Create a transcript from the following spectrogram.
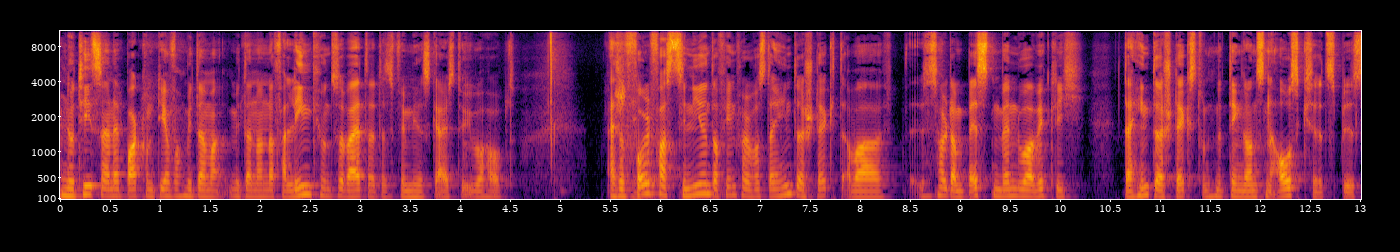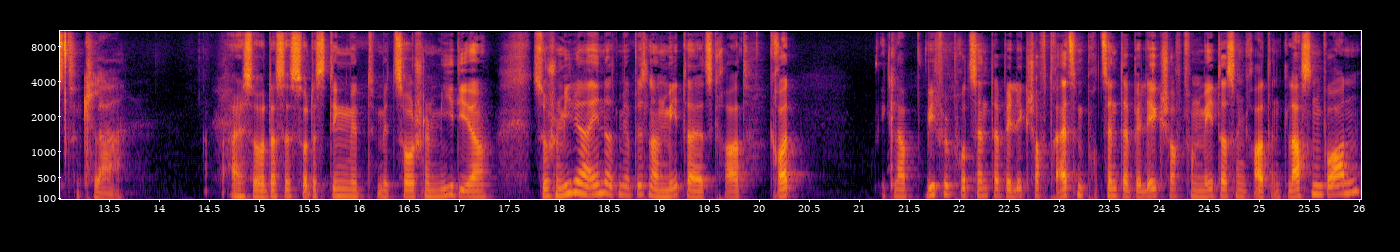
Notizen einpacke und die einfach miteinander, miteinander verlinke und so weiter. Das ist für mich das Geilste überhaupt. Also voll faszinierend auf jeden Fall, was dahinter steckt, aber es ist halt am besten, wenn du auch wirklich dahinter steckst und nicht den ganzen ausgesetzt bist. Klar. Also das ist so das Ding mit, mit Social Media. Social Media erinnert mir ein bisschen an Meta jetzt gerade. Gerade, ich glaube, wie viel Prozent der Belegschaft, 13 Prozent der Belegschaft von Meta sind gerade entlassen worden,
